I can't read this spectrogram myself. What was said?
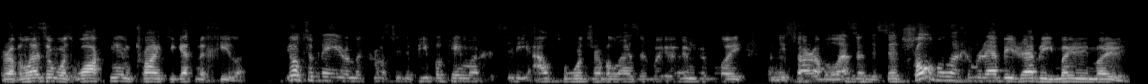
Rabbi Lezer was walking him trying to get Mechila. Yotzab Neir and Lacrosse, the people came out of the city out towards Rabbi Lezer, and they saw Rabbi Lezer, they said, Shol Malachem Rebbe, Rebbe, Meiri, Meiri.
